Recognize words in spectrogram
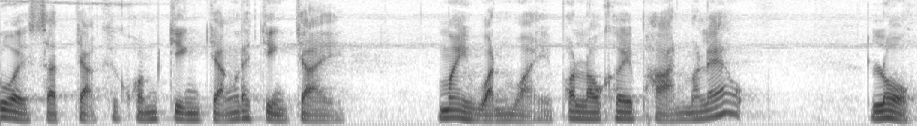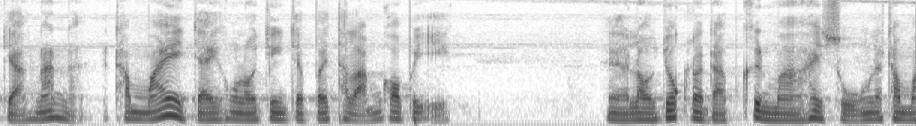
ด้วยสัจจะคือความจริงจังและจริงใจ ไม่หวั่นไหว เพราะเราเคยผ่านมาแล้ว โลกอย่างนั้นน่ะทำไมใจของเราจึงจะไปถลำเข้าไปอีก เรายกระดับขึ้นมาให้สูงแล้วทำไม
